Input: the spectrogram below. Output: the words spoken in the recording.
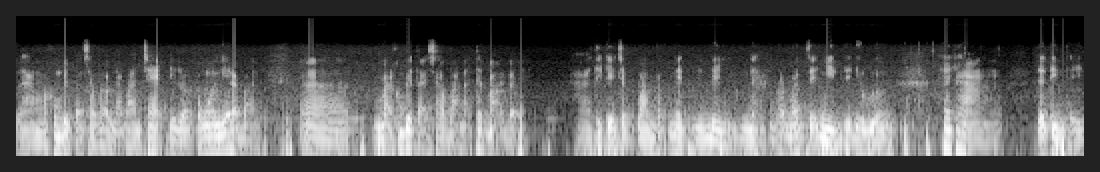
cửa hàng mà không biết bạn sản phẩm là bán chạy. Thì đó cũng có nghĩa là bạn à, bạn không biết tại sao bạn lại thất bại vậy. À, thiết kế trực quan bắt mình mình bắt mắt dễ nhìn dễ điều hướng. Khách hàng để tìm thấy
